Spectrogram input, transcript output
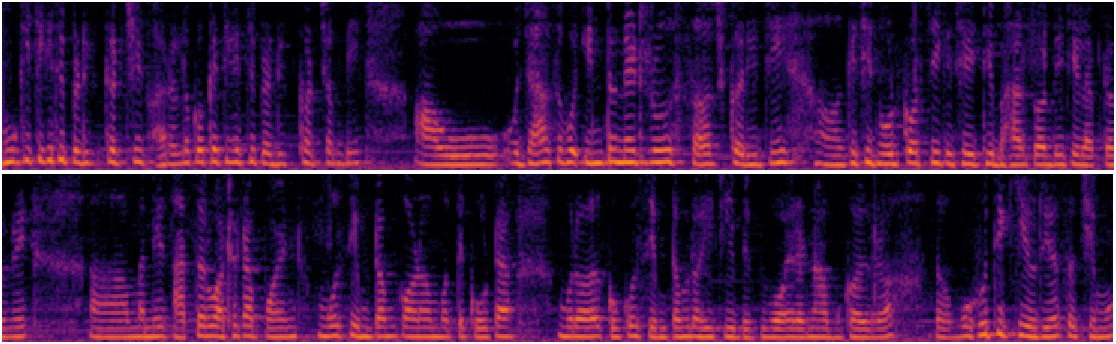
ମୁଁ କିଛି କିଛି ପ୍ରେଡିକ୍ଟ କରିଛି ଘର ଲୋକ କିଛି କିଛି ପ୍ରେଡିକ୍ଟ କରିଛନ୍ତି ଆଉ ଯାହା ସବୁ ଇଣ୍ଟରନେଟ୍ରୁ ସର୍ଚ୍ଚ କରିଛି କିଛି ନୋଟ୍ କରିଛି କିଛି ଏଠି ବାହାର କରିଦେଇଛି ଲ୍ୟାପଟପ୍ରେ ମାନେ ସାତରୁ ଆଠଟା ପଏଣ୍ଟ ମୋ ସିମ୍ପଟମ୍ କ'ଣ ମୋତେ କେଉଁଟା ମୋର କେଉଁ କେଉଁ ସିମ୍ପଟମ୍ ରହିଛି ବେବି ବୟର ନା ଗର୍ଲର ତ ବହୁତ ହି କ୍ୟୁରିୟସ୍ ଅଛି ମୁଁ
